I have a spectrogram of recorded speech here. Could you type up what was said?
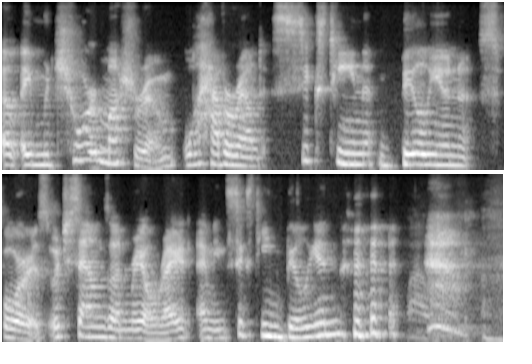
a, a, mature mushroom will have around 16 billion spores, which sounds unreal, right? I mean, 16 billion? wow.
